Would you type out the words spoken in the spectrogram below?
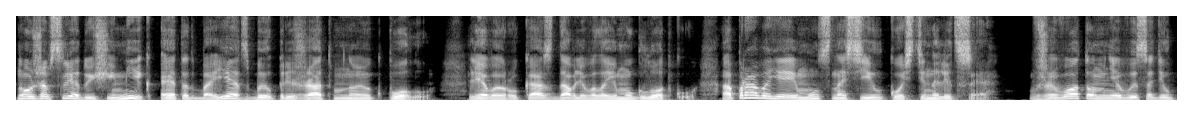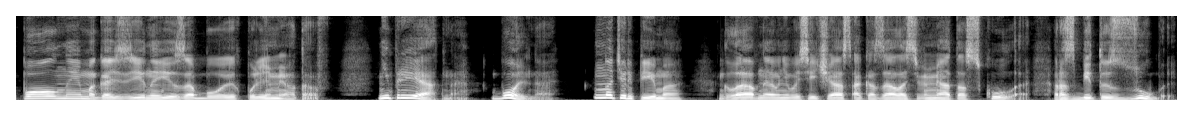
но уже в следующий миг этот боец был прижат мною к полу. Левая рука сдавливала ему глотку, а правая ему сносил кости на лице. В живот он мне высадил полные магазины из обоих пулеметов. Неприятно, больно, но терпимо. Главное у него сейчас оказалась вмята скула, разбиты зубы,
